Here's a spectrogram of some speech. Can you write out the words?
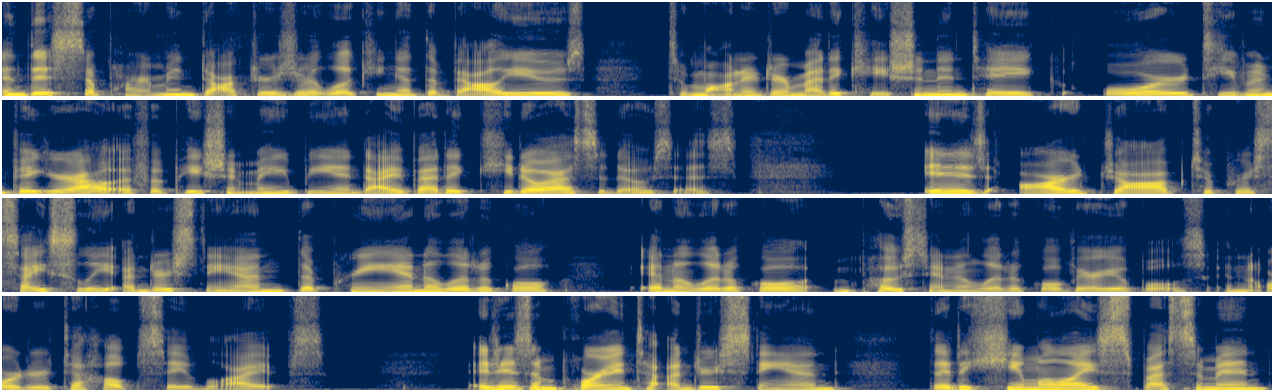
In this department, doctors are looking at the values to monitor medication intake or to even figure out if a patient may be in diabetic ketoacidosis. It is our job to precisely understand the pre analytical, analytical, and post analytical variables in order to help save lives. It is important to understand that a hemolyzed specimen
